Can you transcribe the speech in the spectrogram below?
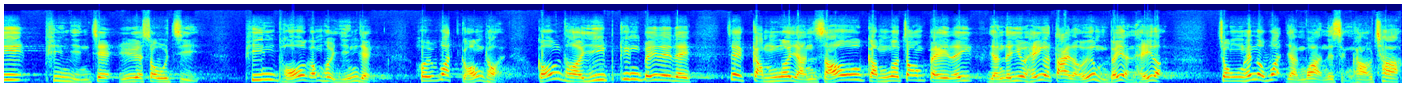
啲片言隻語嘅數字偏頗咁去演繹，去屈港台。港台已經俾你哋即係撳個人手、撳個裝備，你人哋要起個大樓都唔俾人起咯，仲喺度屈人話人哋成效差。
